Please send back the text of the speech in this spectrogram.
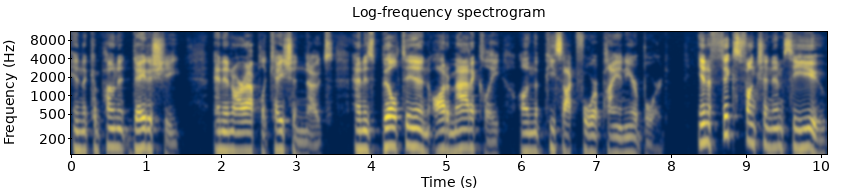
in the component datasheet and in our application notes and is built in automatically on the PSOC 4 Pioneer board. In a fixed function MCU,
